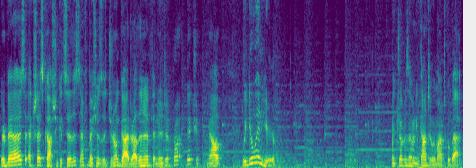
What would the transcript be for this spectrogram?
You're advised to exercise caution. Consider this information as a general guide rather than a definitive prediction. Now, we do in here, and Trump doesn't have any content, we might have to go back.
